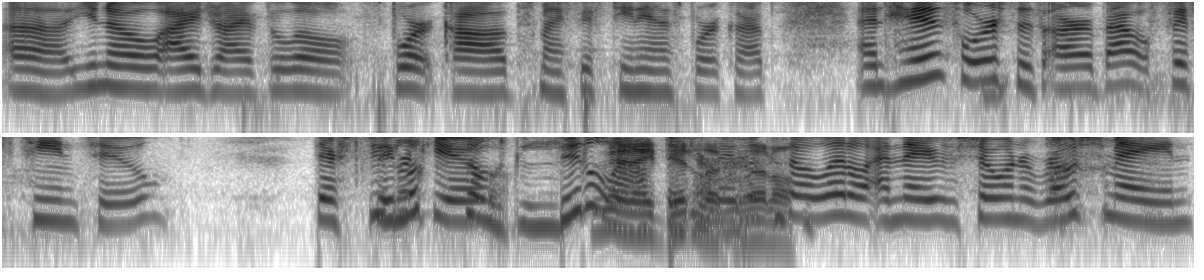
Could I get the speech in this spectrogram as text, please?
Uh, you know, I drive the little sport cobs, my 15 hand sport cobs, and his horses are about 15 too. They're super They look cute. so little Yeah, out they did there. look They little. look so little, and they were showing a Roche mane.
